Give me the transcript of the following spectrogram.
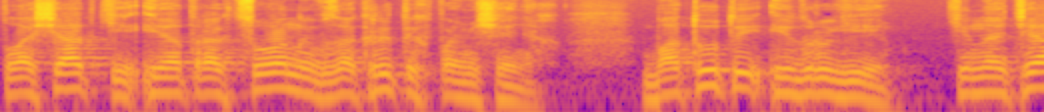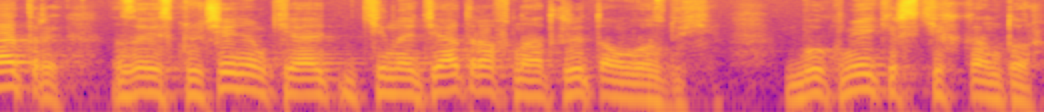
площадки и аттракционы в закрытых помещениях, батуты и другие – кинотеатры, за исключением кинотеатров на открытом воздухе, букмекерских контор.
